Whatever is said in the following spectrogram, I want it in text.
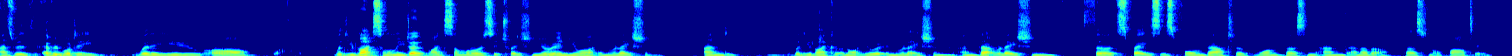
as with everybody, whether you are, whether you like someone or you don't like someone or a situation you're in, you are in relation. And whether you like it or not, you're in relation. And that relation, third space, is formed out of one person and another person or party.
